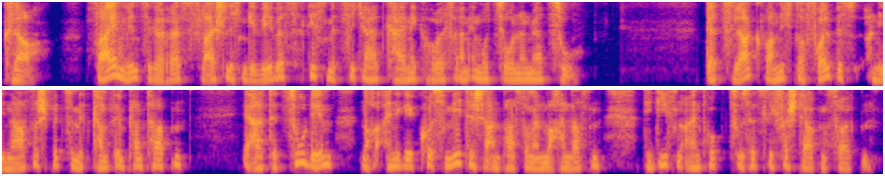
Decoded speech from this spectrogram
Klar, sein winziger Rest fleischlichen Gewebes ließ mit Sicherheit keine größeren Emotionen mehr zu. Der Zwerg war nicht nur voll bis an die Nasenspitze mit Kampfimplantaten, er hatte zudem noch einige kosmetische Anpassungen machen lassen, die diesen Eindruck zusätzlich verstärken sollten.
